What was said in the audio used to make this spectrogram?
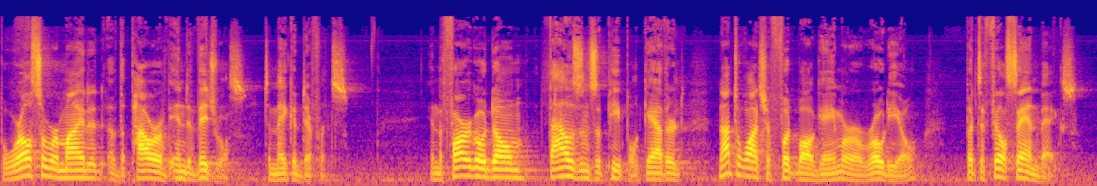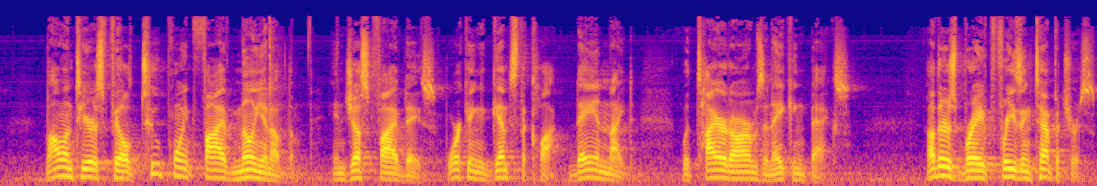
But we're also reminded of the power of individuals to make a difference. In the Fargo Dome, thousands of people gathered not to watch a football game or a rodeo, but to fill sandbags. Volunteers filled 2.5 million of them in just five days, working against the clock, day and night, with tired arms and aching backs. Others braved freezing temperatures,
